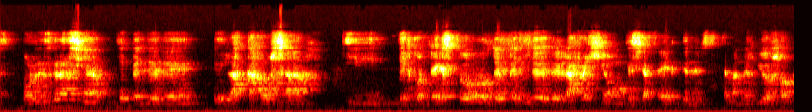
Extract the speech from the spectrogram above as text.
solidarias. Por desgracia, depende de, la causa y del contexto, depende de la región que se afecte en el sistema nervioso,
